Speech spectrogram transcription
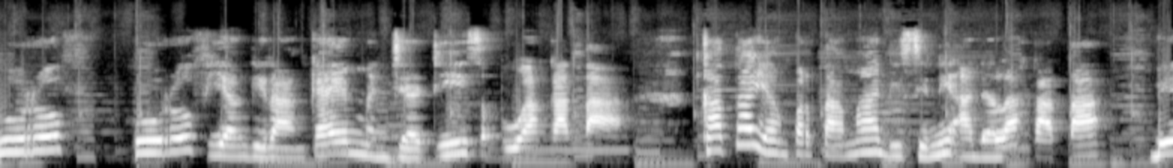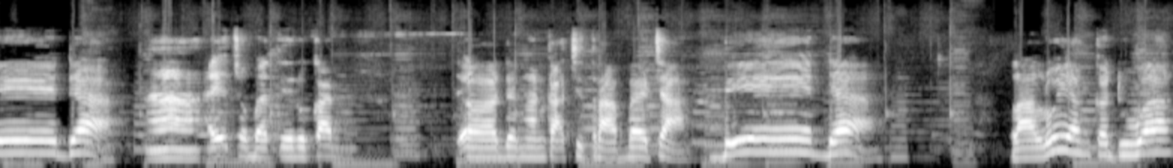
huruf-huruf yang dirangkai menjadi sebuah kata. Kata yang pertama di sini adalah kata beda. Nah, ayo coba tirukan uh, dengan Kak Citra baca beda. Lalu yang kedua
